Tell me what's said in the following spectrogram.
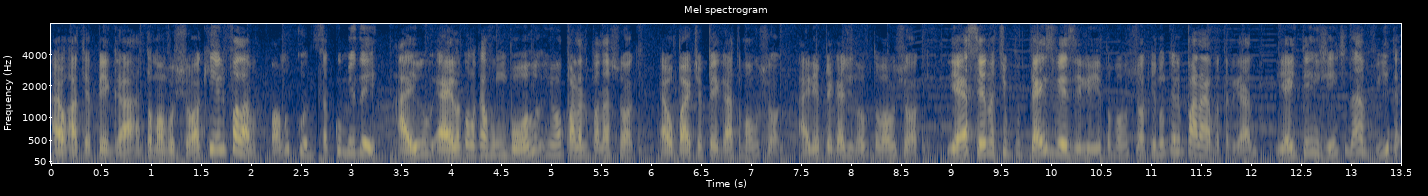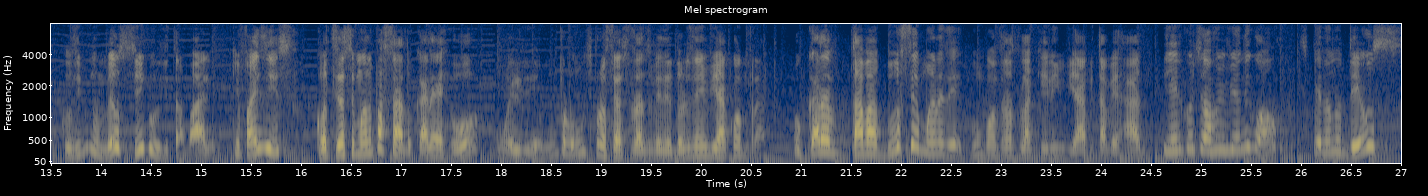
Aí o rato ia pegar, tomava o choque e ele falava: pau no cu dessa comida aí. Aí, aí ela colocava um bolo e uma parada pra dar choque. Aí o Bart ia pegar, tomava um choque. Aí ele ia pegar de novo tomava um choque. E aí a cena, tipo, 10 vezes ele ia tomar um choque e nunca ele parava, tá ligado? E aí tem gente na vida, inclusive no meu ciclo de trabalho, que faz isso. Aconteceu semana passada, o cara errou, ele- um, um dos processos lá dos vendedores é enviar contrato. O cara tava duas semanas com um contrato lá que ele enviava e tava errado, e ele continuava enviando igual, esperando Deus.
